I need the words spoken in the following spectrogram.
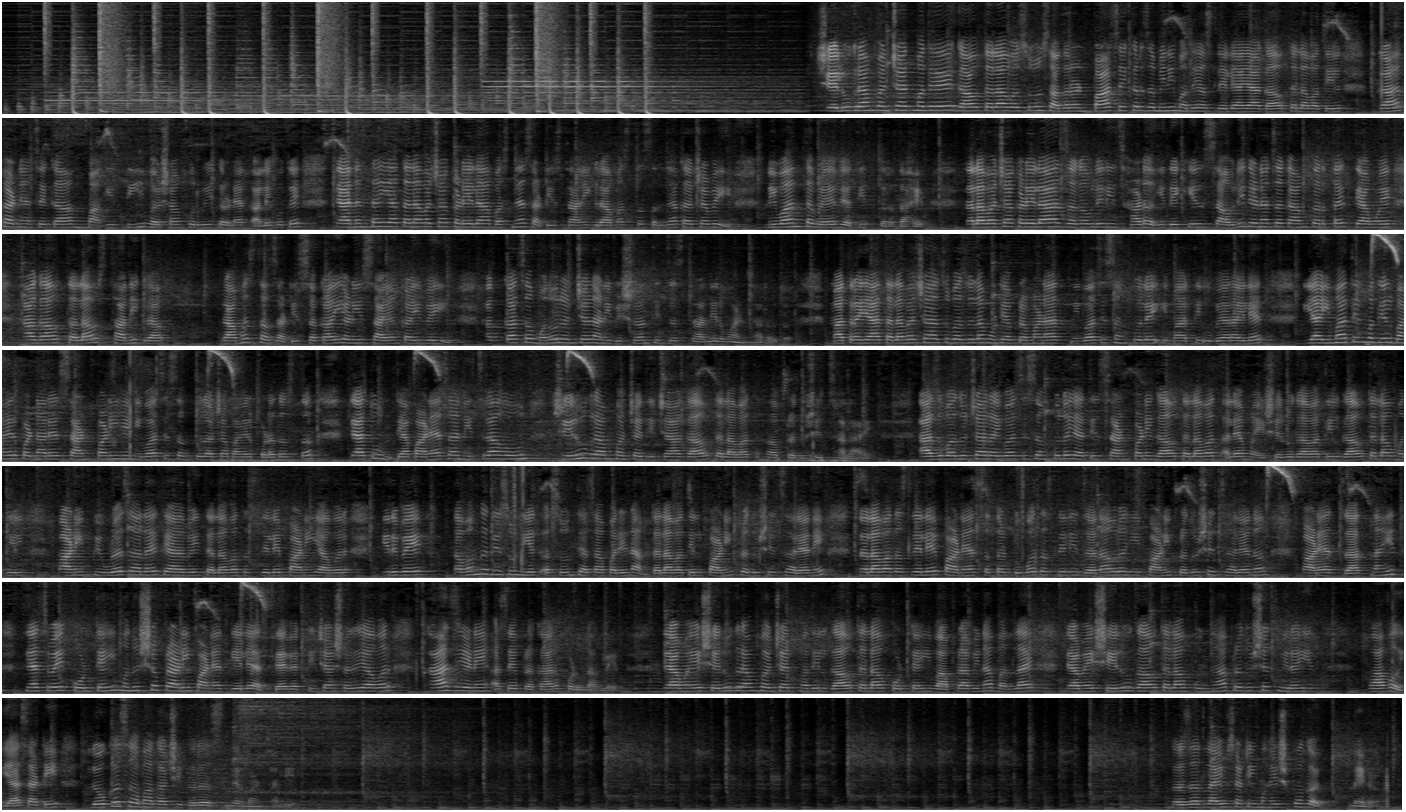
शेलू ग्रामपंचायतमध्ये गाव तलाव असून साधारण पाच एकर जमिनीमध्ये असलेल्या या गाव तलावातील गाळ काढण्याचे काम मागील तीन वर्षांपूर्वी करण्यात आले होते. त्यानंतर या तलावाच्या कडेला बसण्यासाठी स्थानिक ग्रामस्थ संध्याकाळच्या वेळी निवांत वेळ व्यतीत करत आहेत. तलावाच्या कडेला जगवलेली झाडं ही देखील सावली देण्याचं काम करतायत. त्यामुळे हा गाव तलाव स्थानिक ग्राम ग्रामस्थांसाठी सकाळी आणि सायंकाळी वेळी हक्काचं मनोरंजन आणि विश्रांतीचं स्थान निर्माण झालं होतं मात्र या तलावाच्या आजूबाजूला मोठ्या प्रमाणात निवासी संकुले इमारती उभ्या राहिल्या आहेत या इमारतींमधील बाहेर पडणारे सांडपाणी हे निवासी संकुलाच्या बाहेर पडत असतं. त्यातून त्या पाण्याचा निचरा होऊन शेरू ग्रामपंचायतीच्या गाव तलावात हा प्रदूषित झाला आहे. आजूबाजूच्या रहिवासी संकुल यातील सांडपाणी गाव तलावात आल्यामुळे शेरू गावातील गाव तलावमधील पाणी पिवळं झालंय. त्यावेळी तलावात असलेले पाणी यावर हिरवे तवंग दिसून येत असून त्याचा परिणाम तलावातील पाणी प्रदूषित झाल्याने तलावात असलेले पाण्यात सतत डुबत असलेली जनावरं ही पाणी प्रदूषित झाल्यानं पाण्यात जात नाहीत. त्याचवेळी कोणत्याही मनुष्य प्राणी पाण्यात गेल्यास त्या व्यक्तीच्या शरीरावर खाज येणे असे प्रकार पडू लागले त्यामुळे शेलू ग्रामपंचायतमधील गाव तलाव कोणत्याही वापराविना बनलाय. त्यामुळे शेलू गाव तलाव पुन्हा प्रदूषित विरहित व्हावं यासाठी लोकसहभागाची गरज निर्माण झाली. आहे कर्जत लाईव्हसाठी महेश भगत नेरळ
